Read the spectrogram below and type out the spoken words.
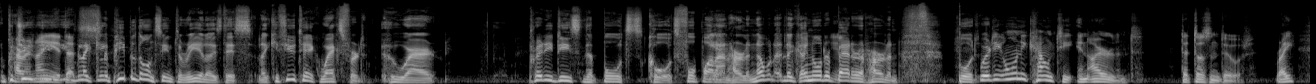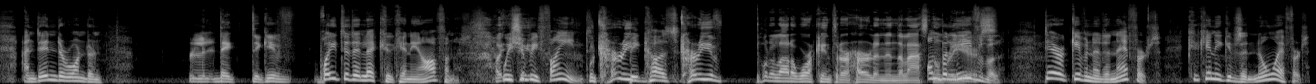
But paranoia you- that's. like, like, people don't seem to realise this. Like if you take Wexford, who are pretty decent at both codes, football and hurling. No, like I know they're better at hurling, but We're the only county in Ireland that doesn't do it, right? And then they're wondering, they they give. Why did they let Kilkenny off on it? I- we should be fined. Well, Kerry because Kerry have put a lot of work into their hurling in the last number of unbelievable. They're giving it an effort. Kilkenny gives it no effort.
